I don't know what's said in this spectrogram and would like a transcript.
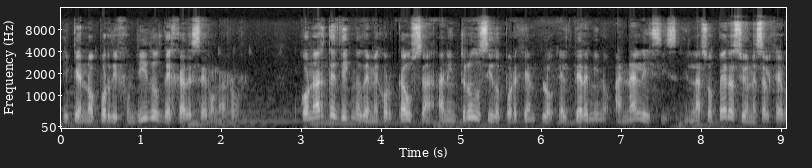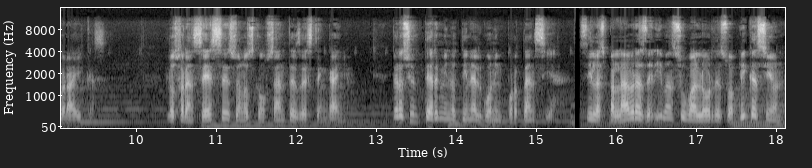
y que no por difundido deja de ser un error. Con arte digno de mejor causa han introducido, por ejemplo, el término análisis en las operaciones algebraicas. Los franceses son los causantes de este engaño. Pero si un término tiene alguna importancia, si las palabras derivan su valor de su aplicación,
